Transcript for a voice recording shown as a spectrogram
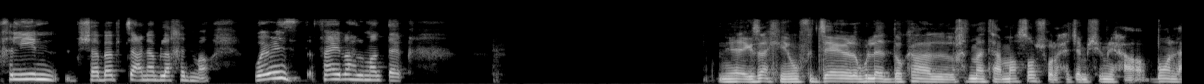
مخلين الشباب تاعنا بلا خدمة؟ Where is فين راه المنطق؟ Yeah, exactly وفي الجزائر ولات دوكا الخدمه تاع ماسون شغل حاجه مش مليحه بون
